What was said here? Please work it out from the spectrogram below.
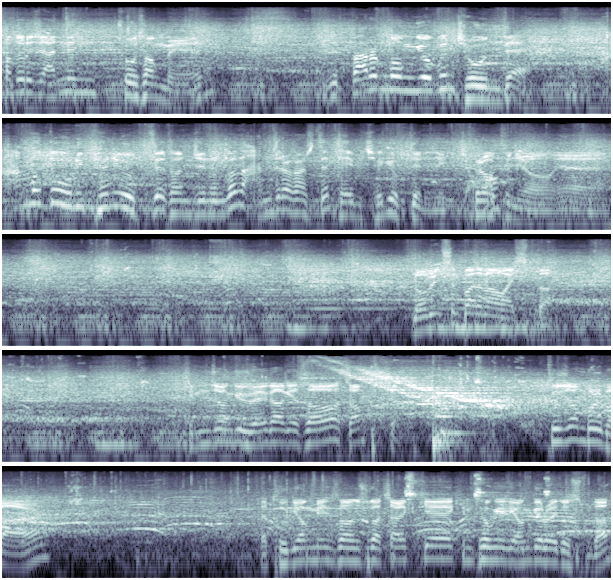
서두르지 않는 조성민. 이제 빠른 공격은 좋은데 아무도 우리 편이 때 던지는 건 안 들어갔을 때 대비책이 없다는 얘기죠. 그렇군요. 예. 로빈슨 빠져나와 있습니다. 김종규 외곽에서 점프슛. 두 점 불발. 자, 두경민 선수가 짧게 김태홍에게 연결을 해줬습니다.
